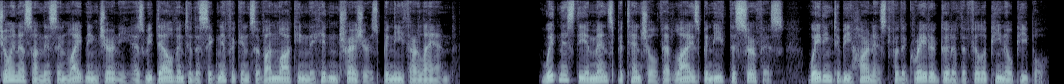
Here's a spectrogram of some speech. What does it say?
Join us on this enlightening journey as we delve into the significance of unlocking the hidden treasures beneath our land. Witness the immense potential that lies beneath the surface, waiting to be harnessed for the greater good of the Filipino people.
